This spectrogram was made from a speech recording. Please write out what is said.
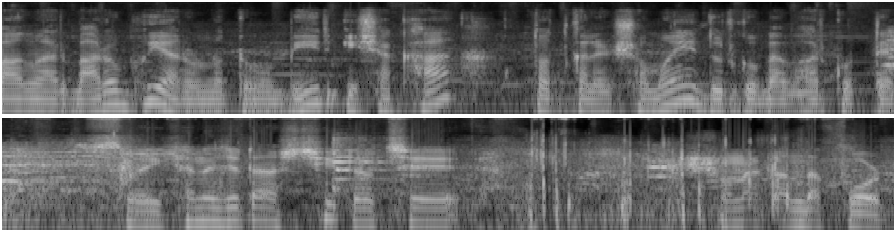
বাংলার বারো ভূঁইয়ার অন্যতম বীর ঈশা খা তৎকালীন সময়ে দুর্গ ব্যবহার করতেন। সো এখানে যেটা আসছি, এটা হচ্ছে সোনাকান্দা ফোর্ট।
